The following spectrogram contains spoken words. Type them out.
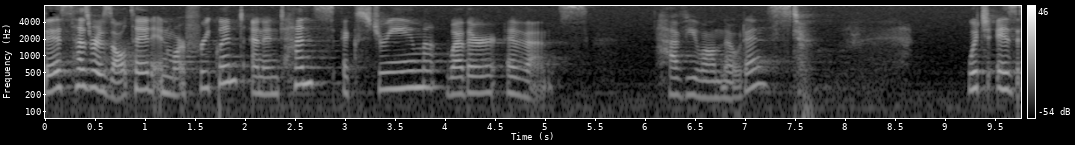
This has resulted in more frequent and intense extreme weather events. Have you all noticed? Which is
